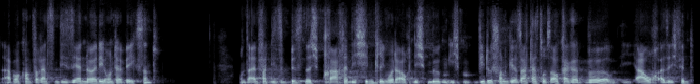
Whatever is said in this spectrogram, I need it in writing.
aber auch Konferenzen, die sehr nerdy unterwegs sind und einfach diese Business-Sprache nicht hinkriegen oder auch nicht mögen. Ich, wie du schon gesagt hast, du hast auch gesagt, bäh, auch. Also ich finde,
